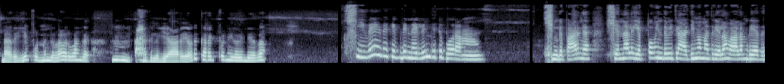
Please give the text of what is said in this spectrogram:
நிறைய பொண்ணுங்கெல்லாம் வருவாங்க. ம் அதுல யாரையாவது கரெக்ட் பண்ணிட வேண்டியதுதான். சிவன் எதுக்கு இப்படி நெருங்கிட்டு போறான்? இங்க பாருங்க என்னால எப்பவும் இந்த வீட்ல அடிமை மாதிரி எல்லாம் வாழ முடியாது.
